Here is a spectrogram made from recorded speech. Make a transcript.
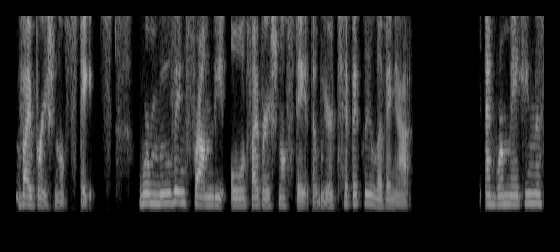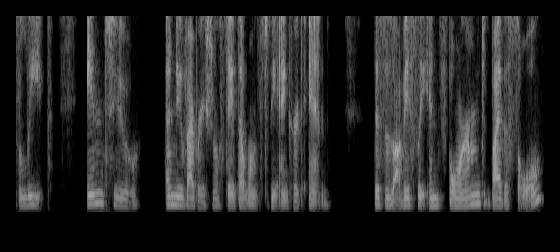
vibrational states. We're moving from the old vibrational state that we are typically living at and we're making this leap into a new vibrational state that wants to be anchored in. This is obviously informed by the soul,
